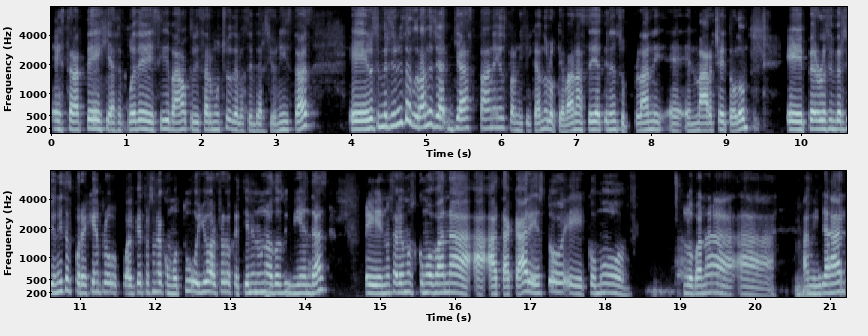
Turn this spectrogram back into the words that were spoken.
estrategia, se puede decir, van a utilizar muchos de los inversionistas. Los inversionistas grandes ya, ya están ellos planificando lo que van a hacer, ya tienen su plan en marcha y todo. Eh, pero los inversionistas, por ejemplo, cualquier persona como tú o yo, Alfredo, que tienen una o dos viviendas, no sabemos cómo van a, atacar esto, cómo lo van a, a mirar.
